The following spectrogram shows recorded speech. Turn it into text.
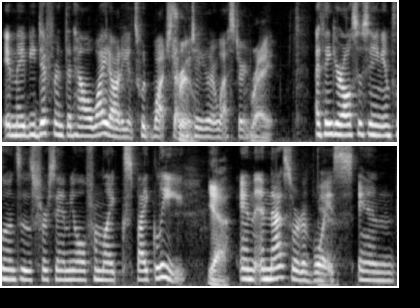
it may be different than how a white audience would watch that True. particular western Right. I think you're also seeing influences for Samuel from like Spike Lee Yeah. and and that sort of voice. And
